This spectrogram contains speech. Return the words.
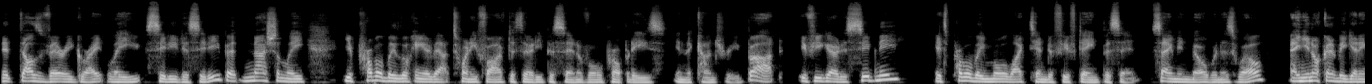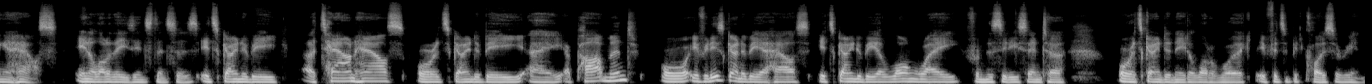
It does vary greatly city to city, but nationally, you're probably looking at about 25 to 30% of all properties in the country. But if you go to Sydney, it's probably more like 10 to 15%. Same in Melbourne as well. And you're not going to be getting a house in a lot of these instances. It's going to be a townhouse or it's going to be a apartment. Or if it is going to be a house, it's going to be a long way from the city centre or it's going to need a lot of work if it's a bit closer in.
